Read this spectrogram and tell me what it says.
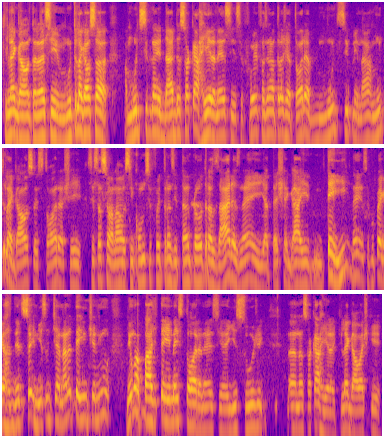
Que legal, então, assim, muito legal essa a multidisciplinaridade da sua carreira, né? Assim, você foi fazendo uma trajetória muito disciplinar, muito legal essa história, achei sensacional, assim, como você foi transitando para outras áreas, né? E até chegar aí em TI, né? Você for pegar desde o seu início, não tinha nada de TI, não tinha nenhuma, nenhuma parte de TI na história, né? Assim, aí surge na, na, sua carreira. Que legal, acho que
